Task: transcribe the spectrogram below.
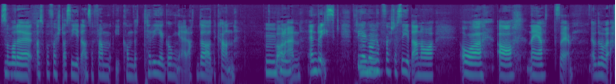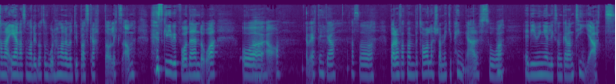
så Mm. var det, alltså på första sidan så framkom det tre gånger att död kan Mhm. vara en, en risk. Tre Mhm. gånger på första sidan och, och ja, nej att eh, det var, han ena som hade gått ombord, han hade väl typ bara skrattat och liksom skrivit på det ändå. Och Ja. ja, jag vet inte jag. Alltså, bara för att man betalar så mycket pengar så Mm. är det ju ingen liksom garanti att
